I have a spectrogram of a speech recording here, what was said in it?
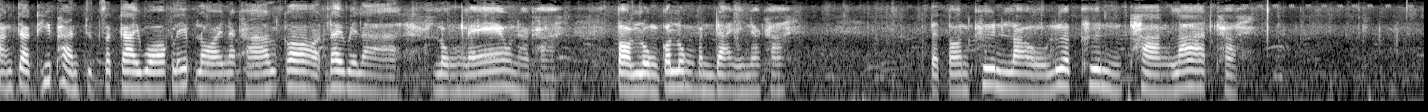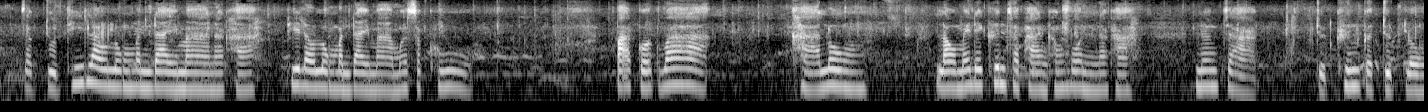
หลังจากที่ผ่านจุดสกายวอล์กเรียบร้อยนะคะ ก็ได้เวลาลงแล้วนะคะ ตอนลงก็ลงบันไดนะคะ แต่ตอนขึ้นเราเลือกขึ้นทางลาดค่ะ จากจุดที่เราลงบันไดมานะคะ ที่เราลงบันไดมาเมื่อสักครู่ ปรากฏว่าขาลงเราไม่ได้ขึ้นสะพานข้างบนนะคะ เนื่องจากจุดขึ้นกับจุดลง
